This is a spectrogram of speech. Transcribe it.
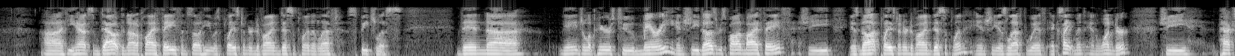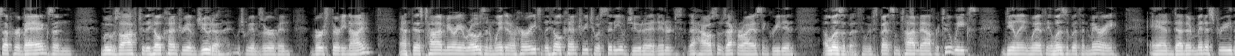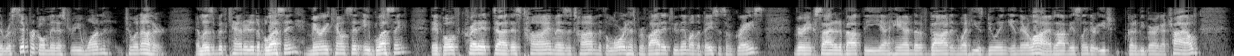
Uh, he had some doubt, did not apply faith, and so he was placed under divine discipline and left speechless. Then uh, the angel appears to Mary, and she does respond by faith. She is not placed under divine discipline, and she is left with excitement and wonder. She packs up her bags and moves off to the hill country of Judah, which we observe in verse 39. At this time Mary arose and went in a hurry to the hill country to a city of Judah and entered the house of Zacharias and greeted Elizabeth. And we've spent some time now for two weeks dealing with Elizabeth and Mary and uh, their ministry, the reciprocal ministry one to another. Elizabeth counted it a blessing. Mary counts it a blessing. They both credit uh, this time as a time that the Lord has provided to them on the basis of grace very excited about the uh, hand of God and what He's doing in their lives. Obviously, they're each going to be bearing a child.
